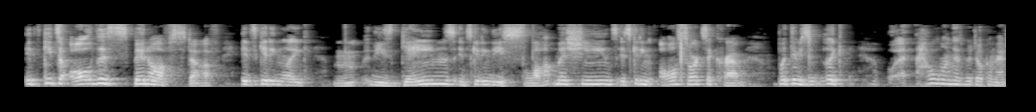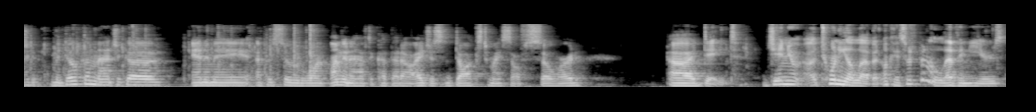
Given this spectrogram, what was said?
It gets all this spin-off stuff. It's getting like m- these games. It's getting these slot machines. It's getting all sorts of crap. But there's like, how long has Madoka Magica? Madoka Magica anime episode one. I'm gonna have to cut that out. I just doxed myself so hard. Uh, date January uh, 2011. Okay, so it's been 11 years.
